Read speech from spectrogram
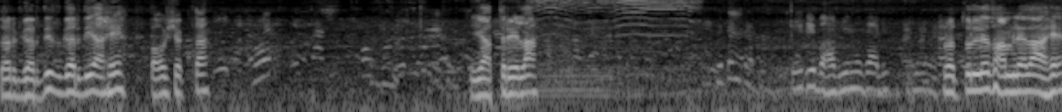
तर गर्दीच गर्दी आहे पाहू शकता. यात्रेला. प्रतुल्य थांबलेला आहे.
